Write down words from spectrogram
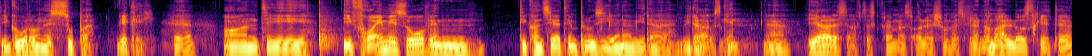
Die Gudrun ist super, wirklich. Und die, ich freue mich so, wenn die Konzerte in Bluesiana wieder, wieder Ja. losgehen. Ja. Ja, das, auf das freuen wir uns alle schon, wenn es wieder normal losgeht. Ja.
